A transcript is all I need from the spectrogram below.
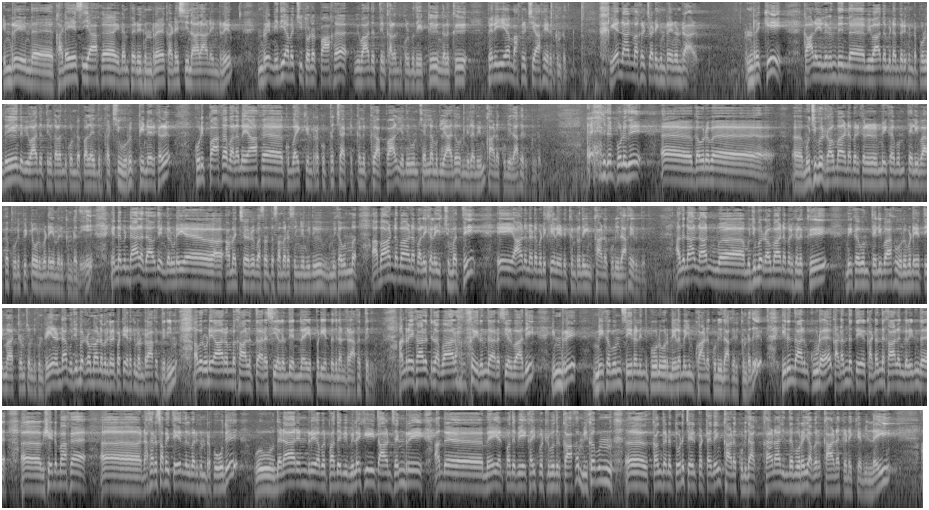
இன்று இந்த கடைசியாக இடம்பெறுகின்ற கடைசி நாளான இன்று இன்று நிதி அமைச்சு தொடர்பாக விவாதத்தில் கலந்து கொள்வதேற்று எங்களுக்கு பெரிய மகிழ்ச்சியாக இருக்கின்றது. ஏன் நான் மகிழ்ச்சி அடைகின்றேன் என்றால் இன்றைக்கு காலையிலிருந்து இந்த விவாதம் இடம்பெறுகின்ற பொழுது இந்த விவாதத்தில் கலந்து கொண்ட பல எதிர்க்கட்சி உறுப்பினர்கள் குறிப்பாக வலமையாக வைக்கின்ற குற்றச்சாட்டுக்களுக்கு அப்பால் எதுவும் செல்ல முடியாத ஒரு நிலைமையும் காணக்கூடியதாக இருக்கின்றது. இதன் பொழுது கௌரவ முஜிபுர் ரஹ்மான் அவர்கள் மிகவும் தெளிவாக குறிப்பிட்ட ஒரு விடயம் இருக்கின்றது. என்னவென்றால் அதாவது எங்களுடைய அமைச்சர் வசந்த சமரசிங்கம் இது மிகவும் அபாண்டமான பலிகளை சுமத்தி ஆன ஆண நடவடிக்கைகள் எடுக்கின்றதையும் காணக்கூடியதாக இருந்தது. அதனால் நான் முஜிபுர் ரஹ்மான் அவர்களுக்கு மிகவும் தெளிவாக ஒரு விடயத்தை மாற்றம் சொல்லுகின்றேன் ஏனென்றால் முஜிபுர் ரஹ்மான் அவர்களை பற்றி எனக்கு நன்றாக தெரியும். அவருடைய ஆரம்ப காலத்து அரசியல் வந்து என்ன எப்படி என்பது நன்றாக தெரியும். அன்றைய காலத்தில் அவ்வாறாக இருந்த அரசியல்வாதி இன்று மிகவும் சீரழிந்து போன ஒரு நிலைமையும் காணக்கூடியதாக இருக்கின்றது. இருந்தாலும் கூட கடந்த தே கடந்த காலங்களில் இந்த விஷேடமாக விசேடமாக நகரசபை தேர்தல் வருகின்ற போது தடார் என்று அவர் பதவி விலகி தான் சென்று அந்த மேயர் பதவியை கைப்பற்றுவதற்காக மிகவும் கங்கணத்தோடு செயல்பட்டதையும் காணக்கூடியதாக ஆனால் இந்த முறை அவர் காண கிடைக்கவில்லை.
